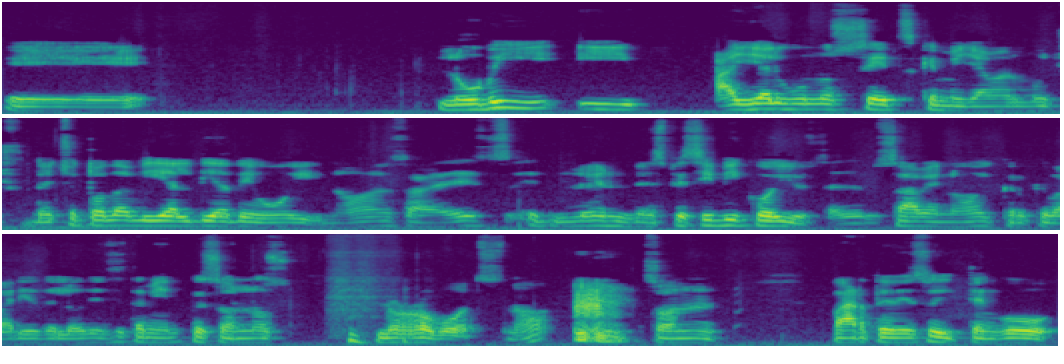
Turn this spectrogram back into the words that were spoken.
eh, lo vi y hay algunos sets que me llaman mucho, de hecho todavía al día de hoy, ¿no? O sea, es en específico, y ustedes lo saben, ¿no? Y creo que varios de la audiencia también, pues son los, los robots, ¿no? son parte de eso y tengo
